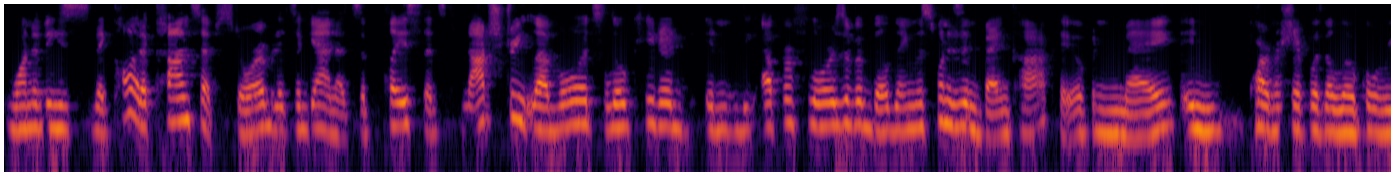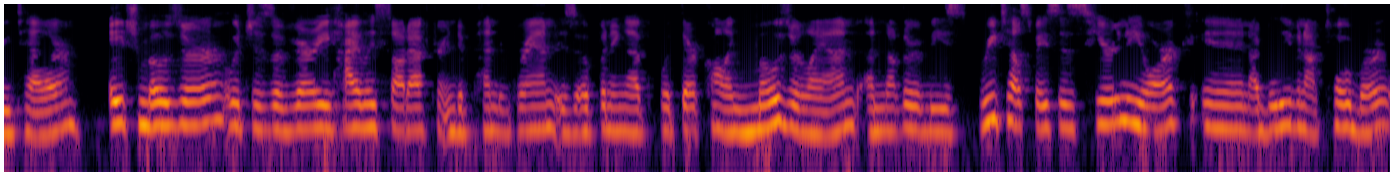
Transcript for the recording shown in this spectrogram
one of these, they call it a concept store, but it's again, it's a place that's not street level. It's located in the upper floors of a building. This one is in Bangkok. They opened in May in partnership with a local retailer. H. Moser, which is a very highly sought after independent brand, is opening up what they're calling Moserland, another of these retail spaces here in New York in, I believe, in October,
